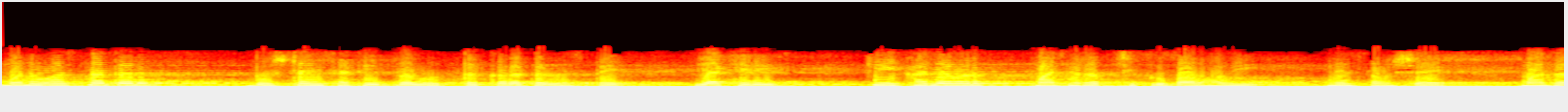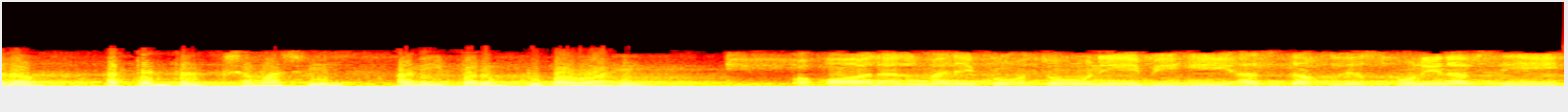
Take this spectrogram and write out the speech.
मनोवासना तर दुष्टाईसाठी प्रवृत्त करतच असते याखेरीज की एखाद्यावर माझ्या रबची कृपा व्हावी निसंशय माझा रब अत्यंत क्षमाशील आणि परम कृपाळू आहे وقال الملك ائتوني به أستخلصه لنفسي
